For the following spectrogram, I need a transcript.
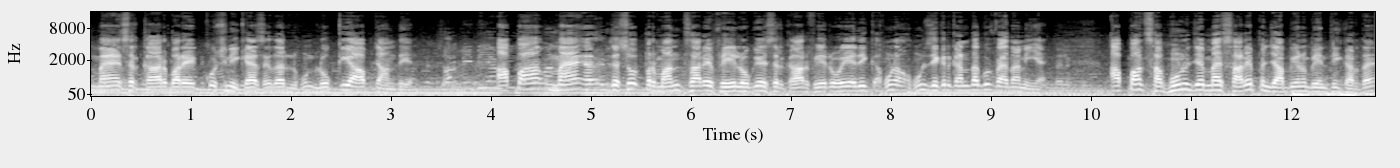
ਮੈਂ ਸਰਕਾਰ ਬਾਰੇ ਕੁਝ ਨਹੀਂ ਕਹਿ ਸਕਦਾ, ਹੁਣ ਲੋਕੀ ਆਪ ਜਾਣਦੇ ਆ। ਆਪਾਂ, ਮੈਂ ਦੱਸੋ, ਪ੍ਰਬੰਧ ਸਾਰੇ ਫੇਲ ਹੋ ਗਏ, ਸਰਕਾਰ ਫੇਲ ਹੋਏ, ਇਹਦੀ ਹੁਣ ਹੁਣ ਜ਼ਿਕਰ ਕਰਨ ਦਾ ਕੋਈ ਫਾਇਦਾ ਨਹੀਂ ਹੈ। ਆਪਾਂ ਸਭ, ਹੁਣ ਜੇ ਮੈਂ ਸਾਰੇ ਪੰਜਾਬੀਆਂ ਨੂੰ ਬੇਨਤੀ ਕਰਦਾ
